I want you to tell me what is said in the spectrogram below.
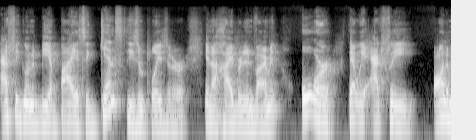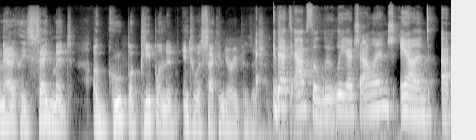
actually going to be a bias against these employees that are in a hybrid environment, or that we actually automatically segment a group of people in into a secondary position. That's absolutely a challenge. And uh,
